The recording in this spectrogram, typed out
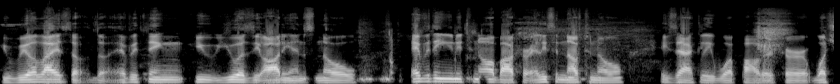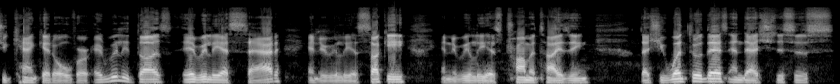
You realize the, the everything you you as the audience know everything you need to know about her, at least enough to know exactly what bothers her, what she can't get over. It really does. It really is sad, and it really is sucky, and it really is traumatizing that she went through this, and that this is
